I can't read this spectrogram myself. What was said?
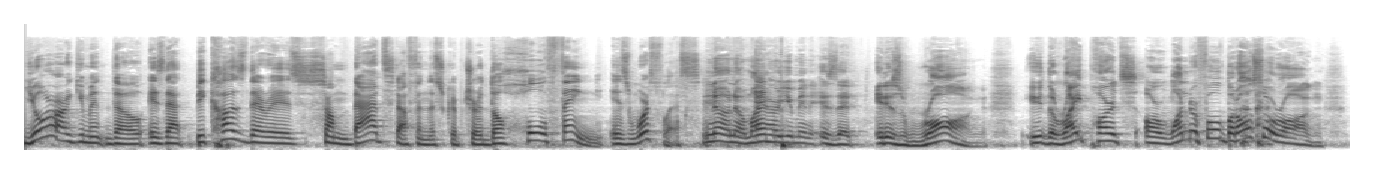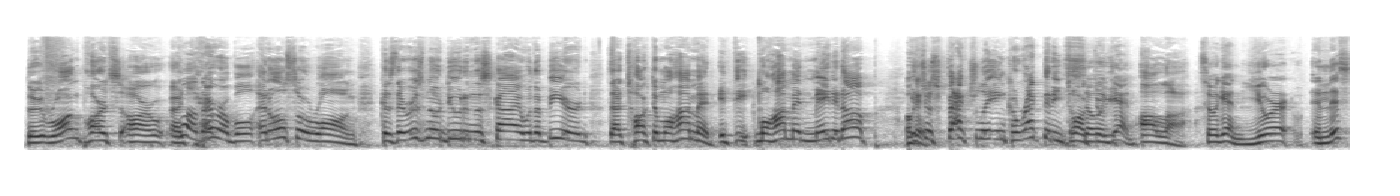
Your argument, though, is that because there is some bad stuff in the scripture, the whole thing is worthless. No, no, my and, argument is that it is wrong. The right parts are wonderful, but also wrong. The wrong parts are uh, well, terrible and also wrong because there is no dude in the sky with a beard that talked to Muhammad. It, Muhammad made it up. Okay. It's just factually incorrect that he talked so to again, Allah. So again, you're in this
